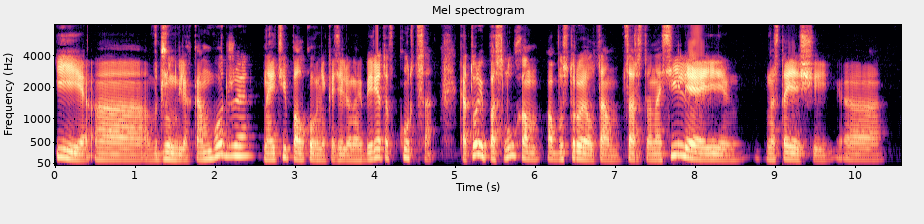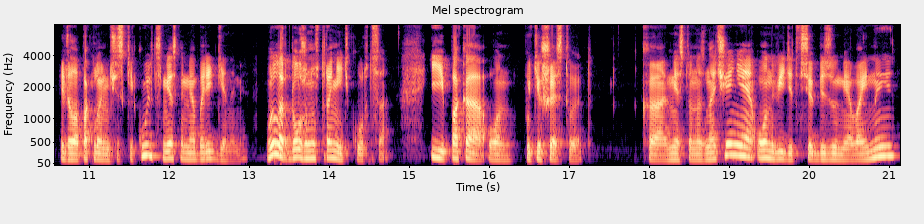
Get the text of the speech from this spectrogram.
и э, в джунглях Камбоджи найти полковника зеленых беретов Курца, который, по слухам, обустроил там царство насилия и настоящий э, идолопоклоннический культ с местными аборигенами. Уиллард должен устранить Курца. И пока он путешествует к месту назначения, он видит все безумие войны,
